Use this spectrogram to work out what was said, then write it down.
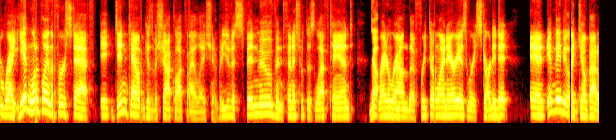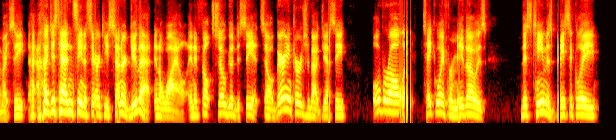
Right. He had one play in the first half. It didn't count because of a shot clock violation, but he did a spin move and finished with his left hand Yeah, right mm-hmm. around the free throw line areas where he started it. And it made me like jump out of my seat. I just hadn't seen a Syracuse center do that in a while, and it felt so good to see it. So very encouraged about Jesse. Overall, like takeaway for me though is this team is basically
